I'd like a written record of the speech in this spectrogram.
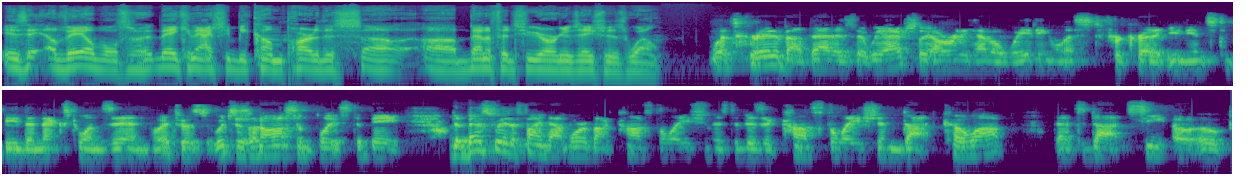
is available so they can actually become part of this uh, uh, benefit to your organization as well. What's great about that is that we actually already have a waiting list for credit unions to be the next ones in, which was which is an awesome place to be. The best way to find out more about Constellation is to visit constellation.coop. That's .coop.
